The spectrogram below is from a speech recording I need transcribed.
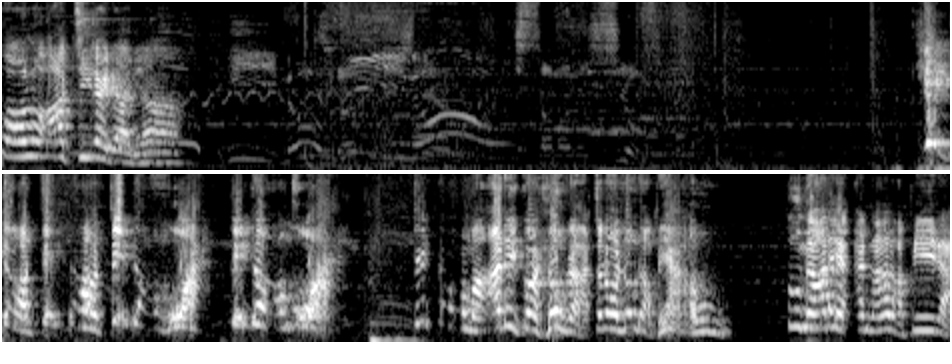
ကောင်းလို့အကြီးလိုက်တာဗျာတိတော့တိတော့တိတော့ဟွာတိတော့ဟွာတိတော့မှာအဲ့ဒီကောလှုပ်တာကျွန်တော်လှုပ်တာမရဘူးသူများတဲ့အနားမှာပြေးတာ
